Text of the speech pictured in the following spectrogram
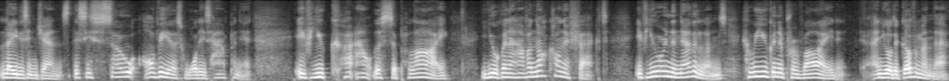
ladies and gents, this is so obvious what is happening. If you cut out the supply, you're going to have a knock on effect. If you're in the Netherlands, who are you going to provide and you're the government there,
